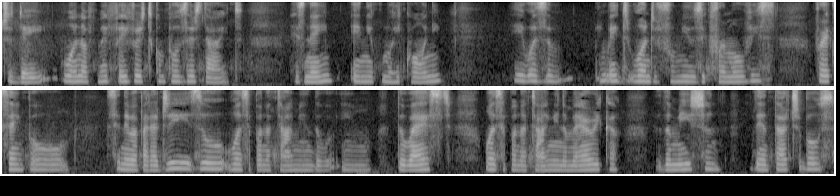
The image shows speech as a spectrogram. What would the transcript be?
Today, one of my favorite composers died. His name, Ennio Morricone. He was a, he made wonderful music for movies. For example, Cinema Paradiso, Once Upon a Time in the in the West, Once Upon a Time in America, The Mission, The Untouchables.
